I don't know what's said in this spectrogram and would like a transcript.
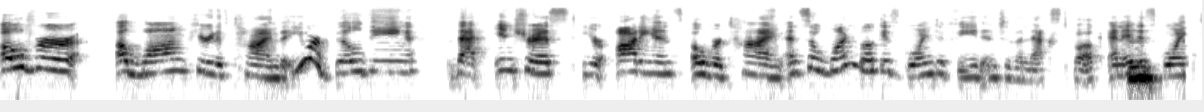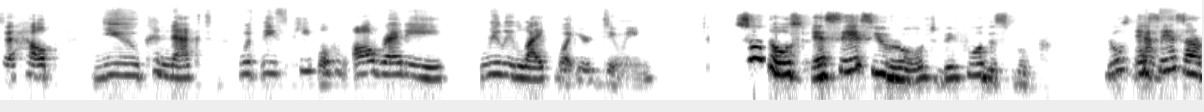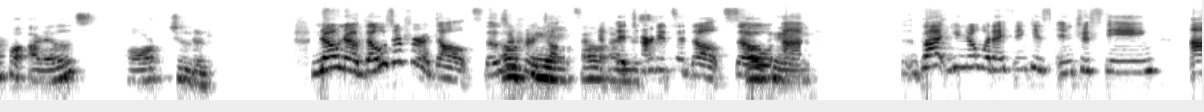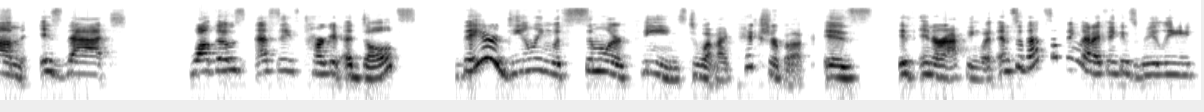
over a long period of time, that you are building that interest, your audience over time. And so one book is going to feed into the next book, and it mm-hmm. is going to help you connect with these people who already really like what you're doing. So, those essays you wrote before this book, those yes. essays are for adults or children? No, no, those are for adults. Those okay. are for adults. Oh, it targets adults. So, okay. um, but you know what I think is interesting um, is that while those essays target adults, they are dealing with similar themes to what my picture book is is interacting with. And so that's something that I think is really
